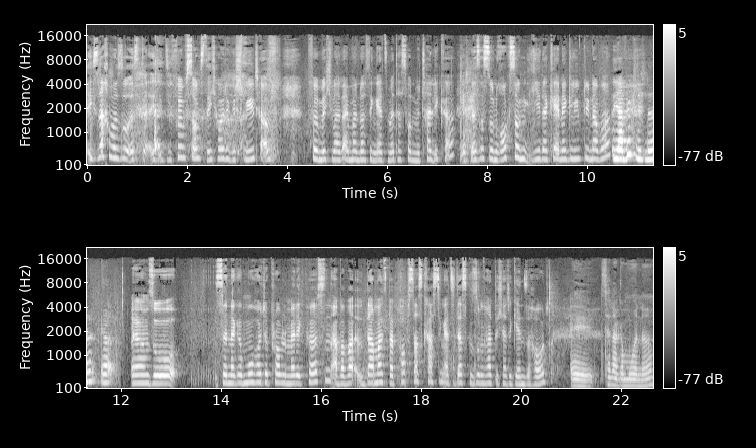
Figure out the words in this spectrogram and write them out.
Ich sag mal so, es, die fünf Songs, die ich heute gespielt habe, für mich waren einmal Nothing Else Matters von Metallica. Das ist so ein Rocksong, jeder kennt, er liebt ihn aber. Ja, wirklich, ne? Ja. Ähm, so Senagamo heute Problematic Person, aber war, damals bei Popstars Casting, als sie das gesungen hat, ich hatte Gänsehaut. Ey, Senagamo, ne?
